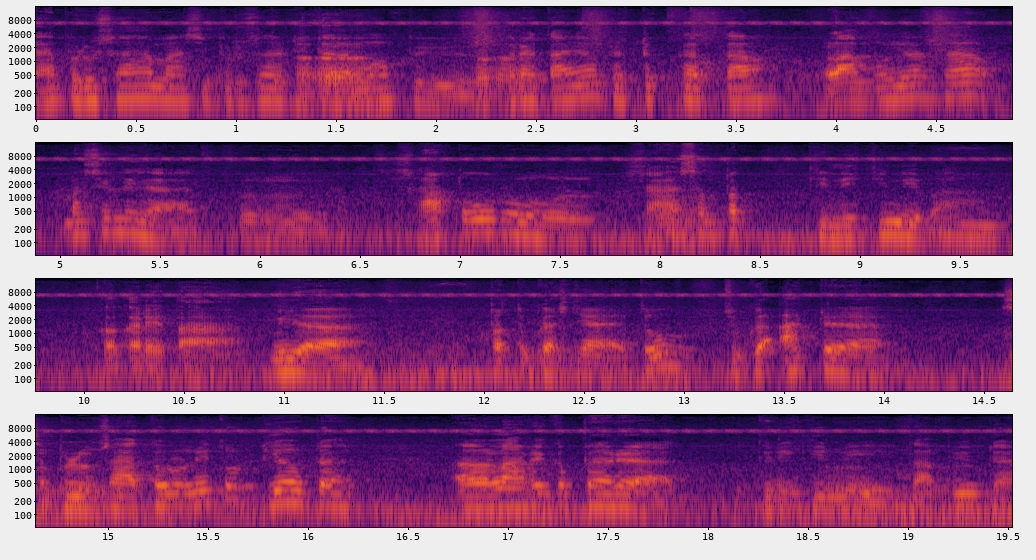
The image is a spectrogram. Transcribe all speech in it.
Saya berusaha masih berusaha di dalam mobil. Keretanya udah dekat tau. Lampunya saya masih lihat. Hmm. Saya turun. Saya sempet gini-gini pak. Ke kereta. Iya. Petugasnya itu juga ada. Sebelum saya turun itu dia udah eh, lari ke barat. Gini-gini. Tapi udah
